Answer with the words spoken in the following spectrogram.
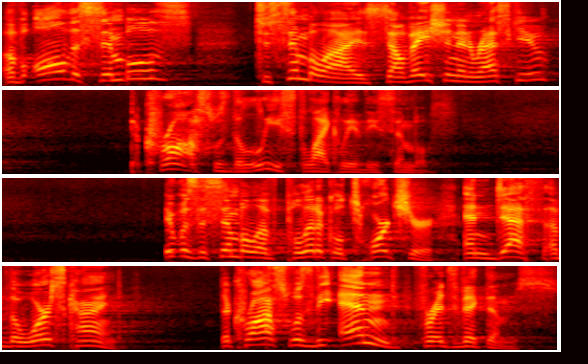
Of all the symbols to symbolize salvation and rescue, the cross was the least likely of these symbols. It was the symbol of political torture and death of the worst kind. The cross was the end for its victims.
